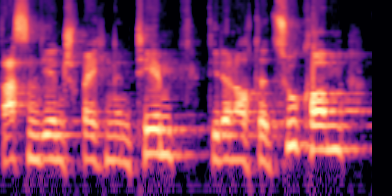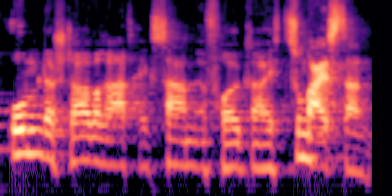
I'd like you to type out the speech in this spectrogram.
was sind die entsprechenden Themen, die dann auch dazukommen, um das Steuerberaterexamen erfolgreich zu meistern.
